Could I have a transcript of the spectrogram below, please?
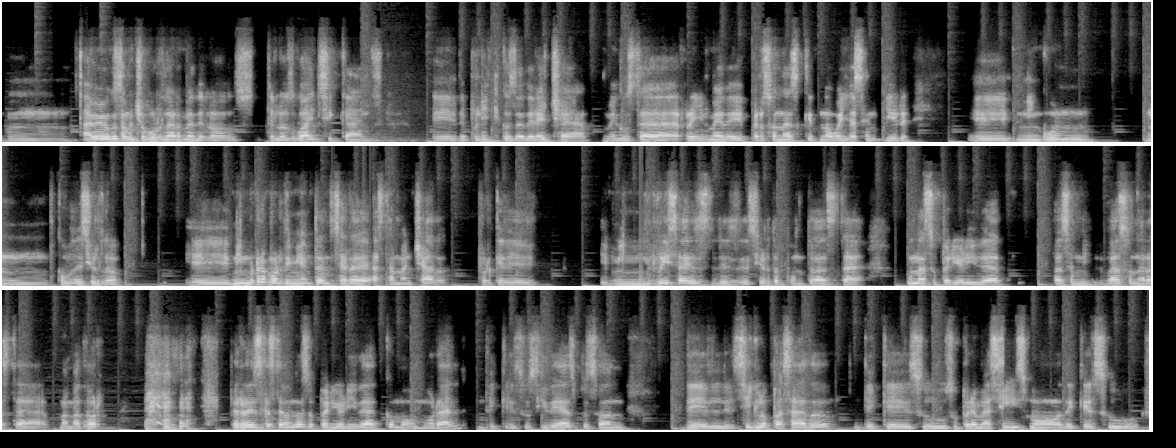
mm, a mí me gusta mucho burlarme de los, de los white chickens, de políticos de derecha, me gusta reírme de personas que no voy a sentir eh, ningún, mm, ¿cómo decirlo? Eh, ningún remordimiento en ser hasta manchado, porque mi risa es desde cierto punto hasta una superioridad, va a, sonar hasta mamador, pero es hasta una superioridad como moral, de que sus ideas pues son del siglo pasado, de que su supremacismo, de que su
